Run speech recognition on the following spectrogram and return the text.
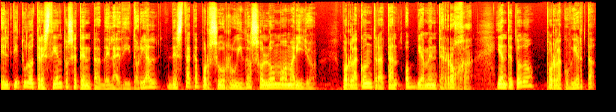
el título 370 de la editorial destaca por su ruidoso lomo amarillo, por la contra tan obviamente roja y ante todo por la cubierta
